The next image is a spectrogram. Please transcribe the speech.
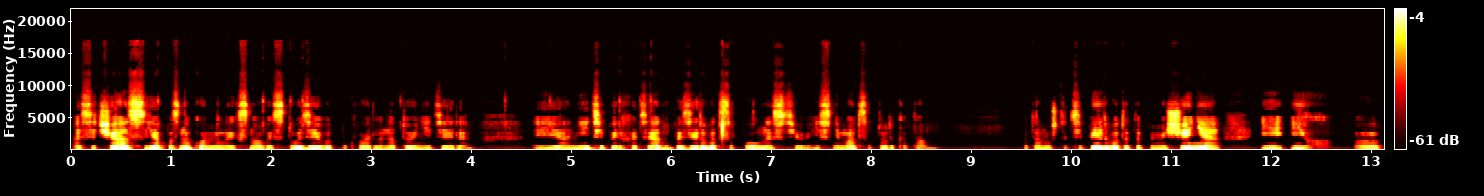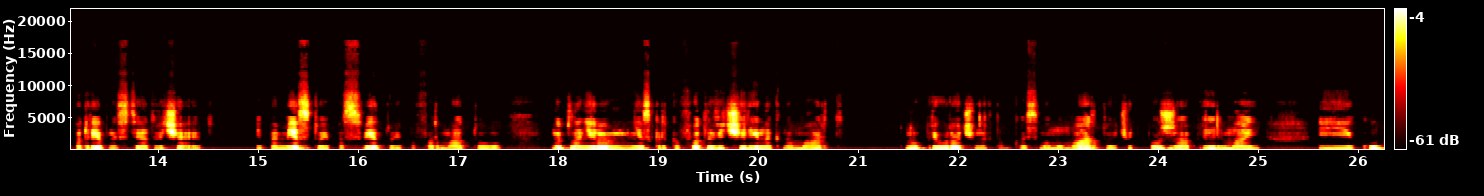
А сейчас я познакомила их с новой студией вот буквально на той неделе. И они теперь хотят базироваться полностью и сниматься только там. Потому что теперь вот это помещение и их Э, потребности отвечает. И по месту, и по свету, и по формату. Мы планируем несколько фото-вечеринок на март. Ну, приуроченных там к 8 марта и чуть позже, апрель, май. И куб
